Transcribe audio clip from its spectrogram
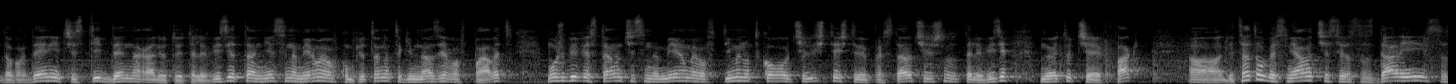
Добър ден и чести ден на радиото и телевизията. Ние се намираме в компютърната гимназия в Правец. Може би ви е странно, че се намираме в именно такова училище и ще ви представя училищната телевизия, но ето, че е факт. Децата обясняват, че се създали с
